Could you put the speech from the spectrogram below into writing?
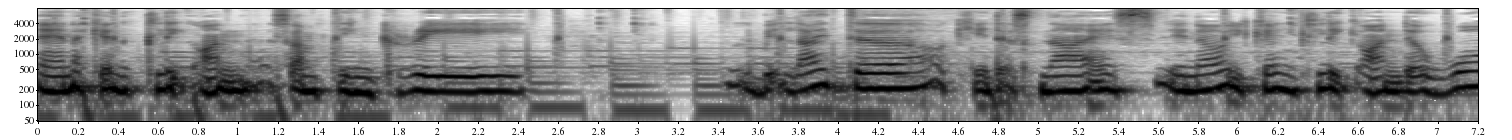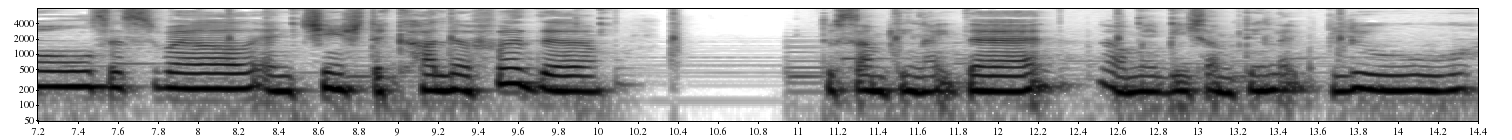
and I can click on something gray a little bit lighter. Okay that's nice. You know you can click on the walls as well and change the color further to something like that or maybe something like blue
